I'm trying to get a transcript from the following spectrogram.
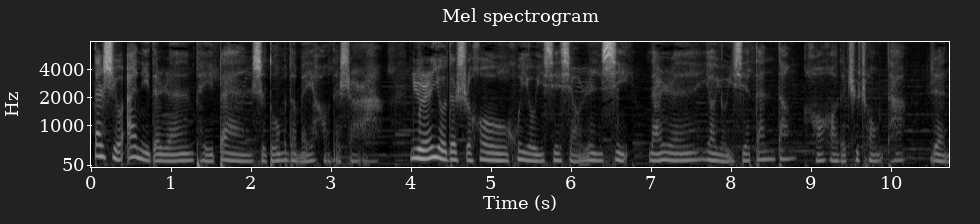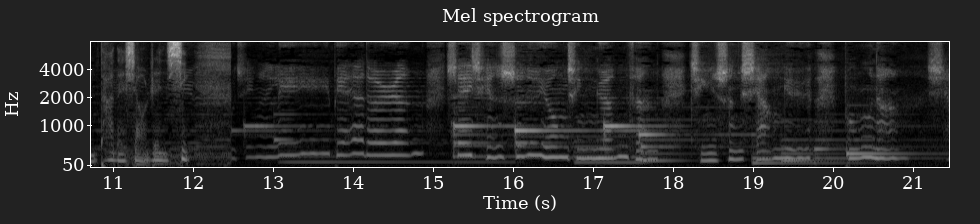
但是有爱你的人陪伴，是多么的美好的事儿啊！女人有的时候会有一些小任性，男人要有一些担当，好好的去宠她，忍她的小任性。别的人，谁前世用尽缘分，今生相遇不能相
